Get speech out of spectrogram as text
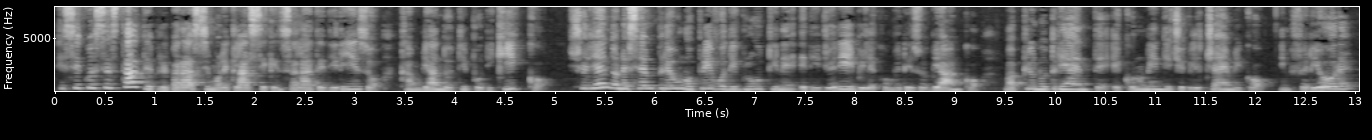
E se quest'estate preparassimo le classiche insalate di riso cambiando tipo di chicco, scegliendone sempre uno privo di glutine e digeribile come il riso bianco, ma più nutriente e con un indice glicemico inferiore?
